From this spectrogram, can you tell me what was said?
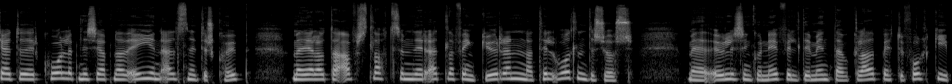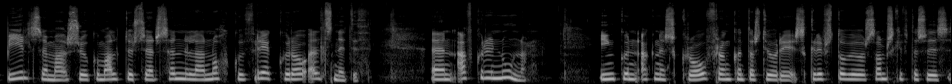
gætu þeir kólefnisjafnað eigin eldsneiturskaup með því að láta afslátt sem þeir ella fengju renna til votlendisjós. Með auglýsingunni fylgdi mynd af gladbeittu fólki í bíl sem að sögum aldur sér sennilega nokkuð frekur á eldsneitið. En af hverju núna? Ingun Agnes Kró, framkvæmdastjóri skrifstofu og samskiptasviðs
